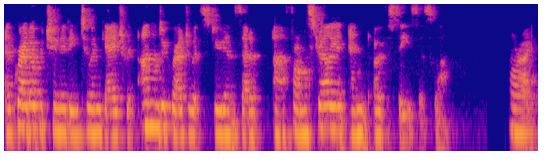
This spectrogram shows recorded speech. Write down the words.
a great opportunity to engage with undergraduate students that are uh, from Australia and overseas as well. All right.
